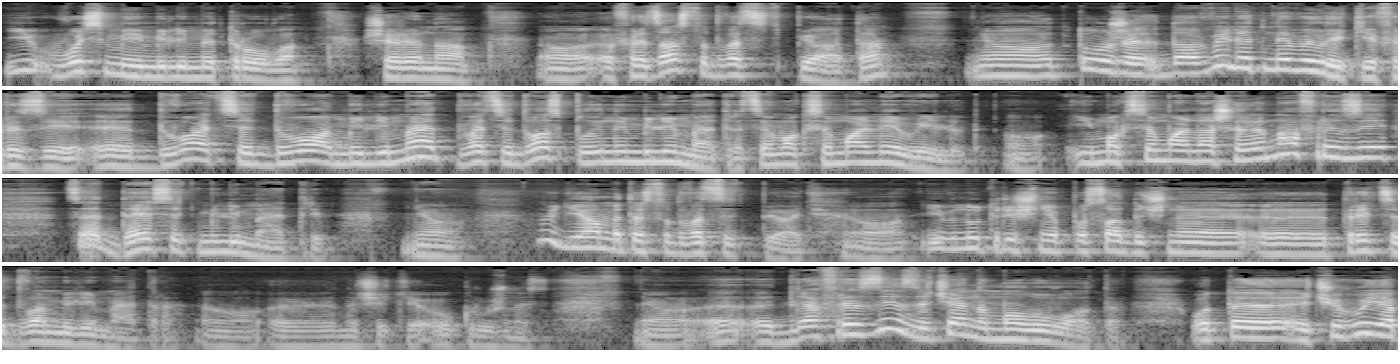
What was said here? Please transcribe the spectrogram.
і 8 мм ширина. О, Фреза 125. О, да, виліт невеликий фрези. е, 22 мм, 22,5 мм. Це максимальний виліт. І максимальна ширина фрези це 10 мм. Ну, діаметр 125 О, І внутрішнє посадочне е, 32 мм о, е, значить, окружність. О, е, Для фрези, звичайно, маловато. От е, чого я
